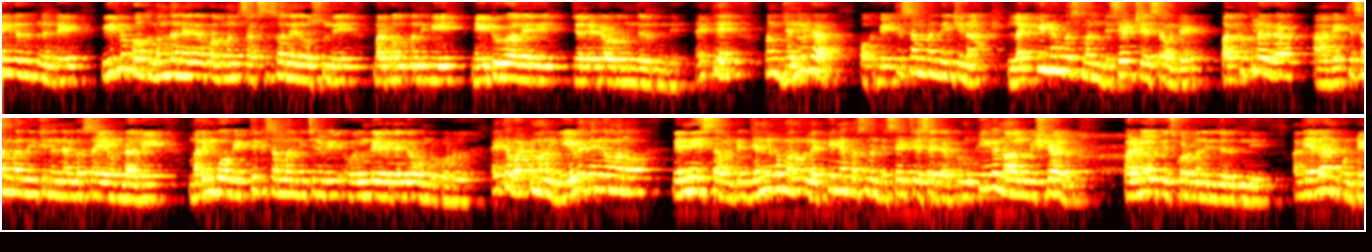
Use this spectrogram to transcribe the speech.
ఏం జరుగుతుందంటే వీటిలో కొంతమంది అనేది కొంతమంది సక్సెస్ అనేది వస్తుంది. మరి కొంతమందికి నెగిటివ్ అనేది జనరేట్ అవ్వడం జరుగుతుంది. అయితే మనం జనరల్గా ఒక వ్యక్తి సంబంధించిన లక్కీ నెంబర్స్ మనం డిసైడ్ చేసామంటే పర్టికులర్గా ఆ వ్యక్తి సంబంధించిన నెంబర్స్ అయి ఉండాలి మరి ఇంకో వ్యక్తికి సంబంధించినవి ఉండే విధంగా ఉండకూడదు. అయితే వాటిని మనం ఏ విధంగా మనం నిర్ణయిస్తామంటే జనరల్గా మనం లక్కీ నెంబర్స్ మనం డిసైడ్ చేసేటప్పుడు ముఖ్యంగా నాలుగు విషయాలు పరిగణలోకి తీసుకోవడం అనేది జరుగుతుంది. అది ఎలా అనుకుంటే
